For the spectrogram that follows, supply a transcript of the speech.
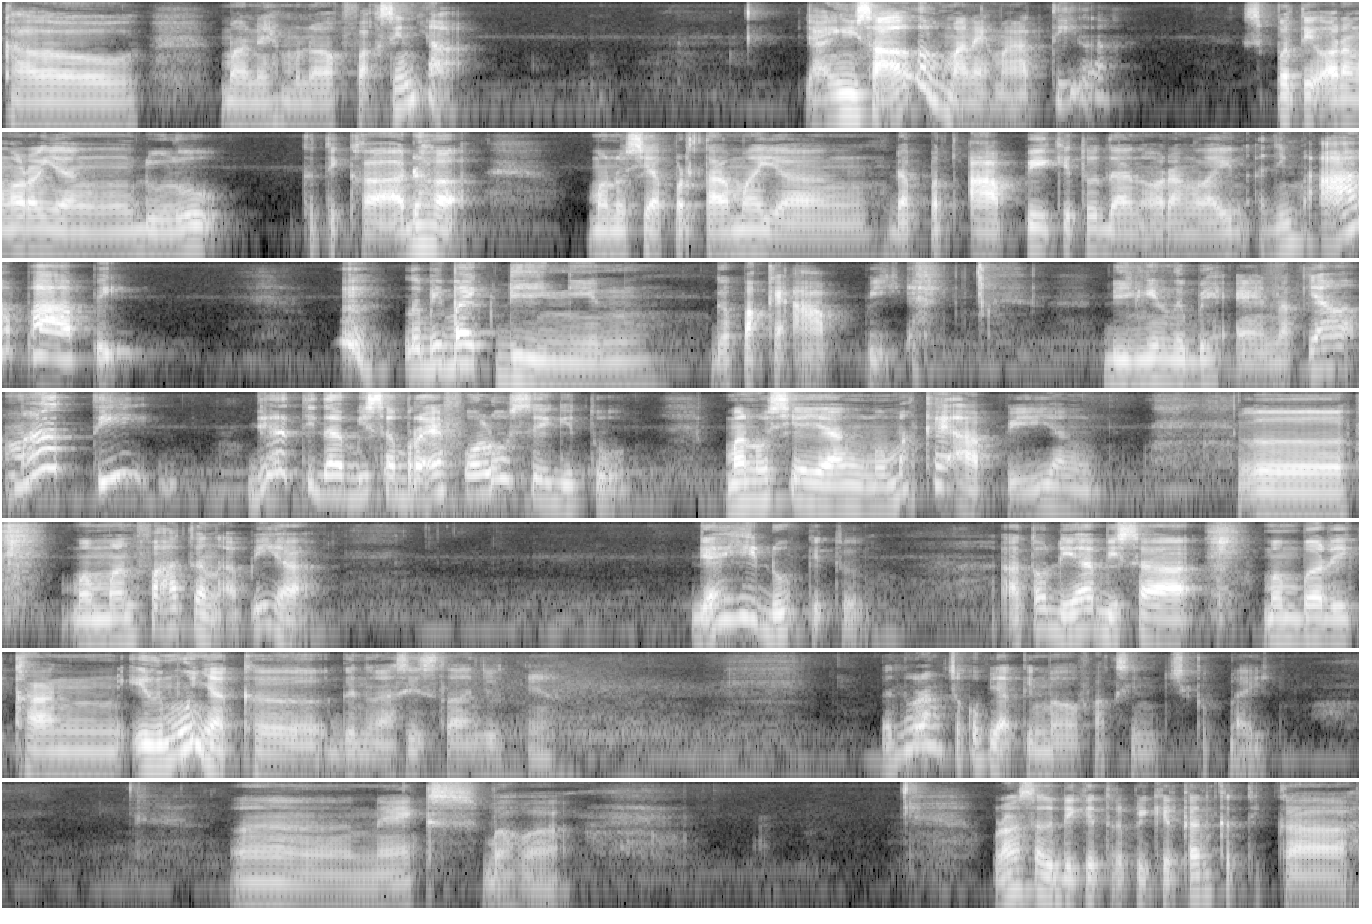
kalau maneh menolak vaksin ya ya insya Allah maneh mati lah. Seperti orang-orang yang dulu ketika ada manusia pertama yang dapat api gitu dan orang lain anjing apa api lebih baik dingin gak pakai api. Dingin lebih enak. Ya mati. Dia tidak bisa berevolusi gitu. Manusia yang memakai api yang uh, memanfaatkan api ya dia hidup gitu. Atau dia bisa memberikan ilmunya ke generasi selanjutnya. Dan orang cukup yakin bahwa vaksin cukup baik. Uh, next bahwa orang sedikit terpikirkan ketika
